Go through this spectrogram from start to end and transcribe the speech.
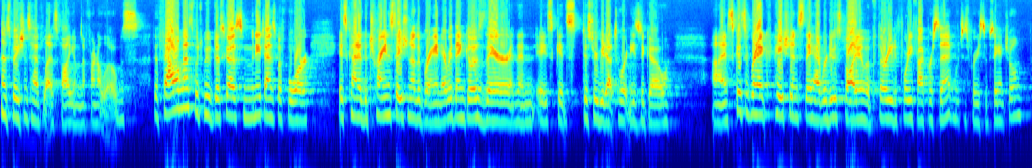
those patients have less volume in the frontal lobes. The thalamus, which we've discussed many times before, is kind of the train station of the brain. Everything goes there and then it gets distributed out to where it needs to go. Uh, in schizophrenic patients, they have reduced volume of 30 to 45%, which is pretty substantial.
